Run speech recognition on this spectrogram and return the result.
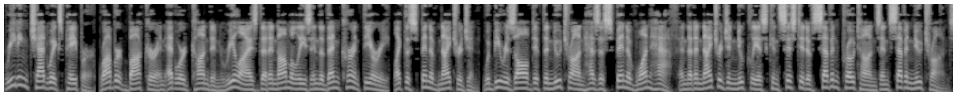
Reading Chadwick's paper, Robert Bacher and Edward Condon realized that anomalies in the then current theory, like the spin of nitrogen, would be resolved if the neutron has a spin of one half and that a nitrogen nucleus consisted of seven protons and seven neutrons.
